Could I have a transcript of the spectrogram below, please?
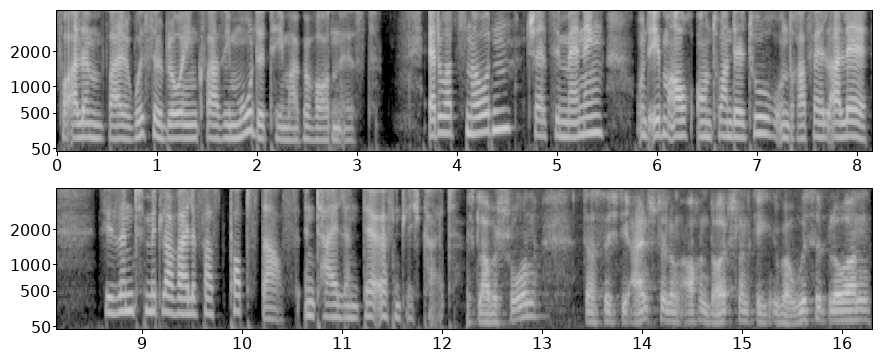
vor allem weil Whistleblowing quasi Modethema geworden ist. Edward Snowden, Chelsea Manning und eben auch Antoine Deltour und Raphael Allais Sie sind mittlerweile fast Popstars in Teilen der Öffentlichkeit. Ich glaube schon, dass sich die Einstellung auch in Deutschland gegenüber Whistleblowern,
